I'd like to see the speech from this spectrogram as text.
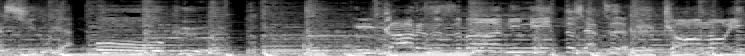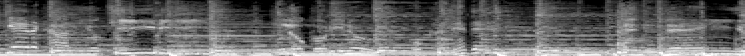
白や多くゴルフズボンにニットシャツ。この池で髪を切り。残りのお金で。全然よ。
